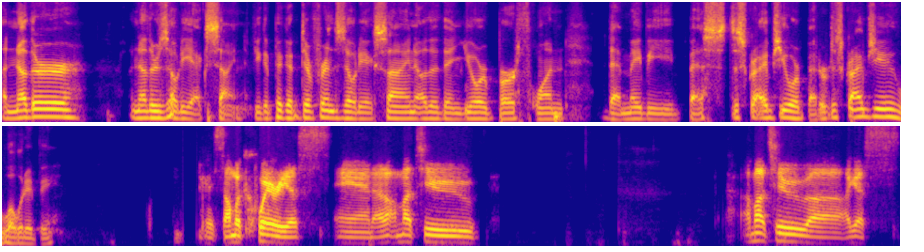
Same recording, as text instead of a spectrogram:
another another zodiac sign. If you could pick a different zodiac sign other than your birth one that maybe best describes you or better describes you, what would it be? Okay, so I'm Aquarius, and I don't, I'm not too. I'm not too, uh, I guess,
